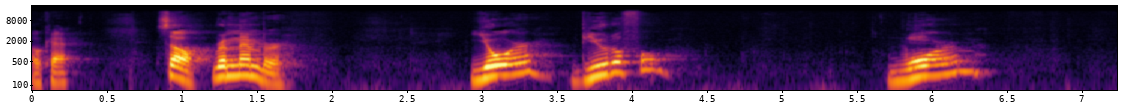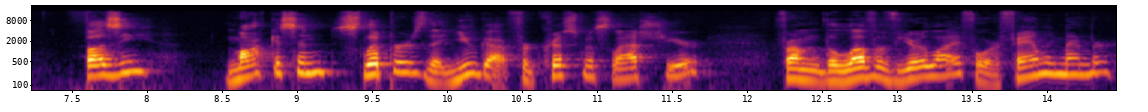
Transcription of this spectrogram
Okay? So remember, you're beautiful, warm, fuzzy moccasin slippers that you got for Christmas last year from the love of your life or a family member,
